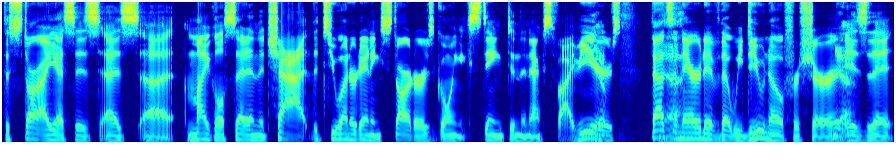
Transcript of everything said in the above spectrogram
the star, I guess, is as uh, Michael said in the chat, the 200 inning starter is going extinct in the next five years. Yep. That's yeah. a narrative that we do know for sure. Yeah. Is that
